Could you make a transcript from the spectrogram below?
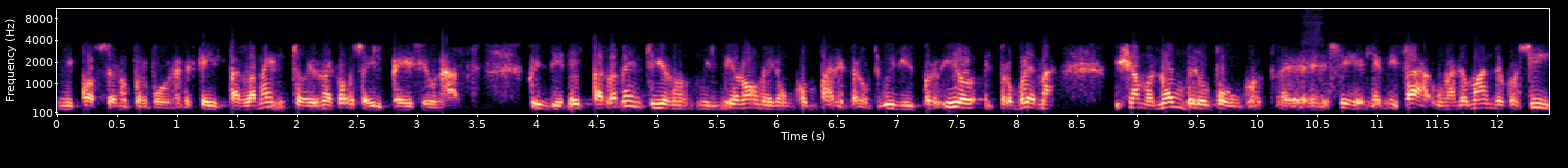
mi possano proporre, perché il Parlamento è una cosa e il Paese è un'altra. Quindi nel Parlamento non, il mio nome non compare proprio, quindi il, io il problema diciamo, non ve lo pongo. Eh, se lei mi fa una domanda così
